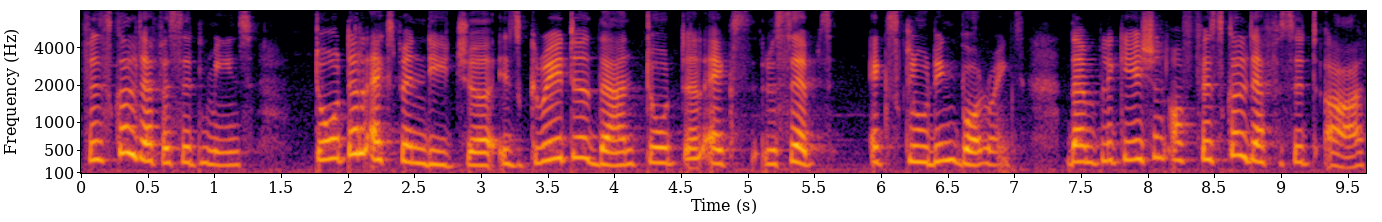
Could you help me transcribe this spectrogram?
Fiscal deficit means total expenditure is greater than total ex receipts excluding borrowings. The implication of fiscal deficit are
